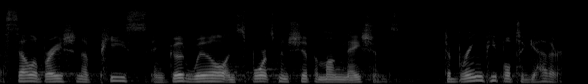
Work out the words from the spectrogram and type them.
a celebration of peace and goodwill and sportsmanship among nations, to bring people together.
